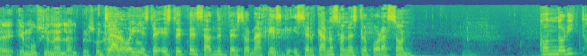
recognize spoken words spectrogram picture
eh, emocional al personaje. Claro, al oye, estoy, estoy pensando en personajes que- cercanos a nuestro corazón. Condorito,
